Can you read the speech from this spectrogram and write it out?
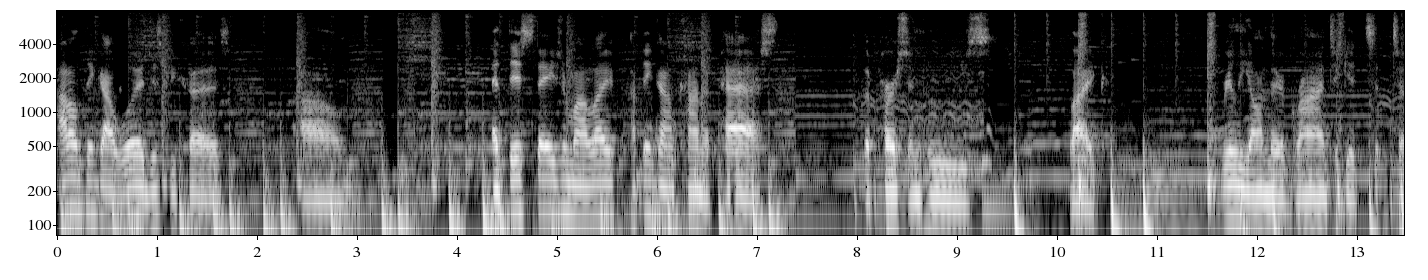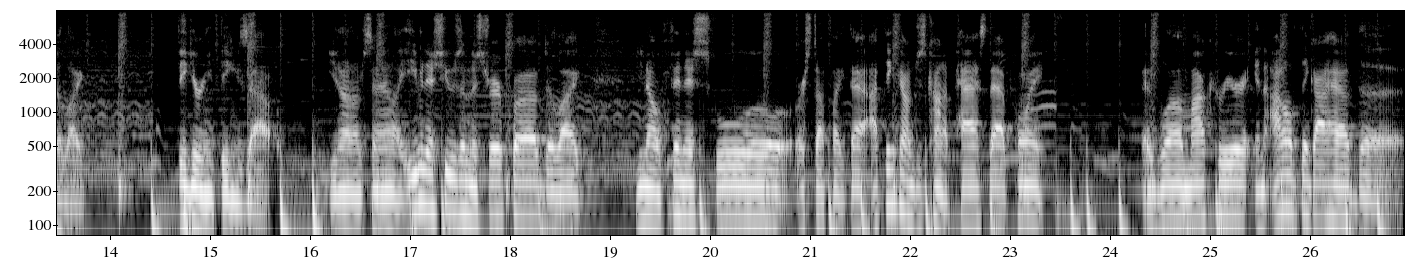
I don't think I would just because um at this stage in my life, I think I'm kind of past the person who's like really on their grind to get to, to like figuring things out. You know what I'm saying? Like even if she was in the strip club to like, you know, finish school or stuff like that, I think I'm just kind of past that point as well in my career, and I don't think I have the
